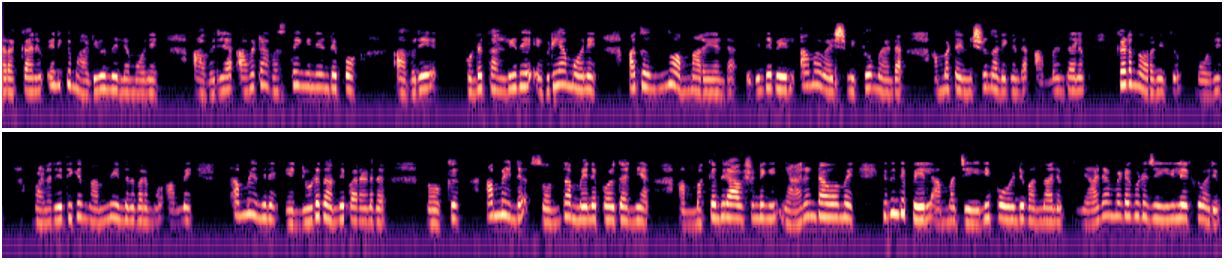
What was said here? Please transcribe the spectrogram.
ഇറക്കാനും എനിക്ക് മടിയൊന്നുമില്ല മോനെ. അവർ അവരുടെ അവസ്ഥ എങ്ങനെയുണ്ട് ഇപ്പോ? അവരെ കൊണ്ട് തള്ളിയത് എവിടെയാ മോനെ? അതൊന്നും അമ്മ അറിയണ്ട. ഇതിന്റെ പേരിൽ അമ്മ വിഷമിക്കുകയും വേണ്ട. അമ്മ ടെൻഷൻ അടിക്കണ്ട അമ്മ എന്തായാലും കിടന്നുറങ്ങിക്കും. മോനെ വളരെയധികം നന്ദി ഉണ്ടെന്ന് പറയുമ്പോൾ അമ്മേ അമ്മ എന്തിനാ എന്നോട് നന്ദി പറയണത്? നോക്ക് അമ്മ എന്റെ സ്വന്തം അമ്മേനെ പോലെ തന്നെയാ. അമ്മയ്ക്ക് എന്തെങ്കിലും ഞാൻ ഉണ്ടാവുമേ ഇതിന്റെ പേരിൽ അമ്മ ജയിലിൽ പോകേണ്ടി വന്നാലും ഞാൻ അമ്മയുടെ കൂടെ ജയിലിലേക്ക് വരും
